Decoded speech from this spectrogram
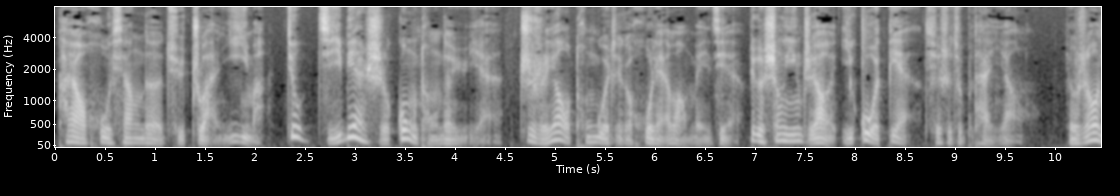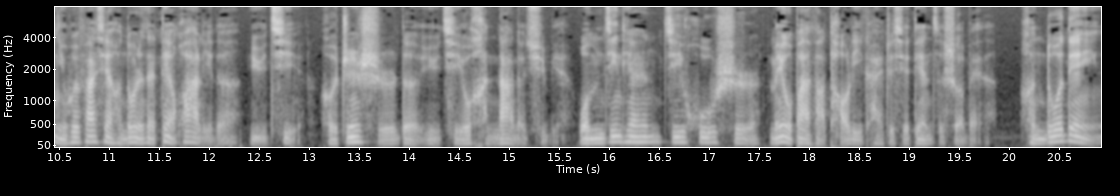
它要互相的去转译嘛。就即便是共同的语言，只要通过这个互联网媒介，这个声音只要一过电，其实就不太一样了。有时候你会发现，很多人在电话里的语气和真实的语气有很大的区别。我们今天几乎是没有办法逃离开这些电子设备的。很多电影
